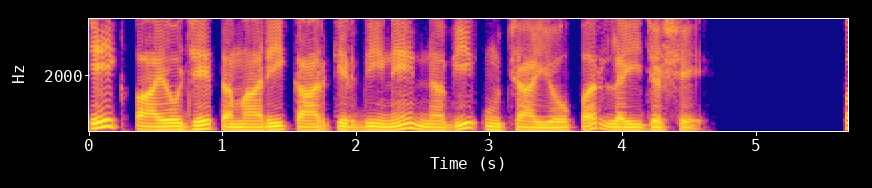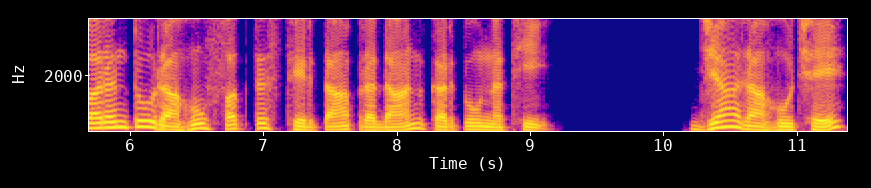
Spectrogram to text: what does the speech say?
એક પાયો જે તમારી કારકિર્દીને નવી ઊંચાઈઓ પર લઈ જશે. પરંતુ રાહુ ફક્ત સ્થિરતા પ્રદાન કરતું નથી. જ્યાં રાહુ છે,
